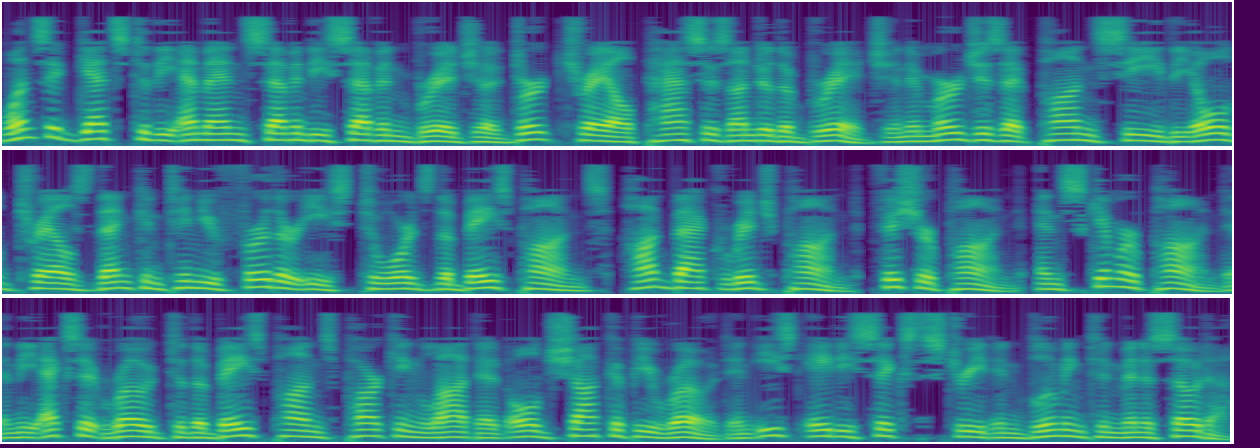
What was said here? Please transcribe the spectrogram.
Once it gets to the MN77 bridge a dirt trail passes under the bridge and emerges at Pond C. The old trails then continue further east towards the base ponds, Hogback Ridge Pond, Fisher Pond, and Skimmer Pond and the exit road to the base ponds parking lot at Old Shakopee Road and East 86th Street in Bloomington, Minnesota.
